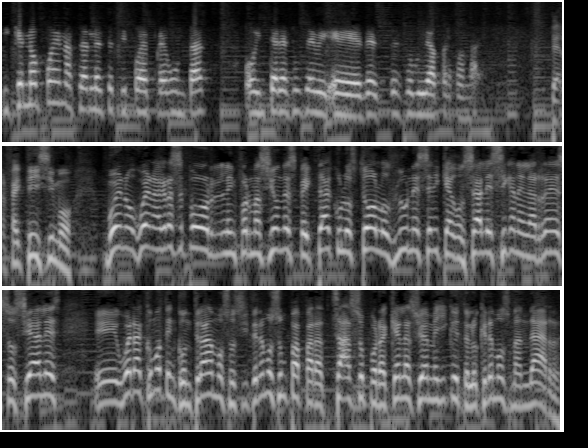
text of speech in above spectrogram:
y que no pueden hacerle ese tipo de preguntas o intereses de, eh, de- de su vida personal. Perfectísimo. Bueno, buena, gracias por la información de espectáculos todos los lunes. Erika González, sigan en las redes sociales. Eh, güera, ¿cómo te encontramos? O si tenemos un paparazzazo por acá en la Ciudad de México y te lo queremos mandar.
